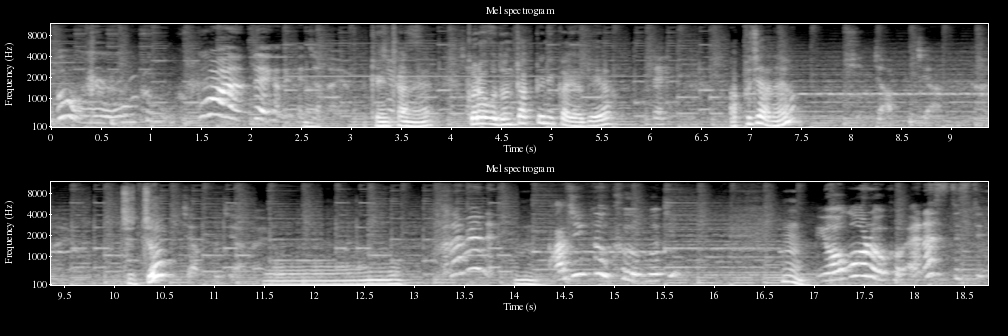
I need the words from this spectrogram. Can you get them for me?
이거 어, 그, 궁금한데 근데 괜찮아요. 괜찮아요? 그러고 눈 딱 뜨니까 여기에요? 네 아프지 않아요? 진짜 아프지 않- 않아요. 진짜? 진짜 아프지 않아요. 오... 왜냐면 음, 아직도 그 뭐지 음, 영어로 그 에네스테틱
